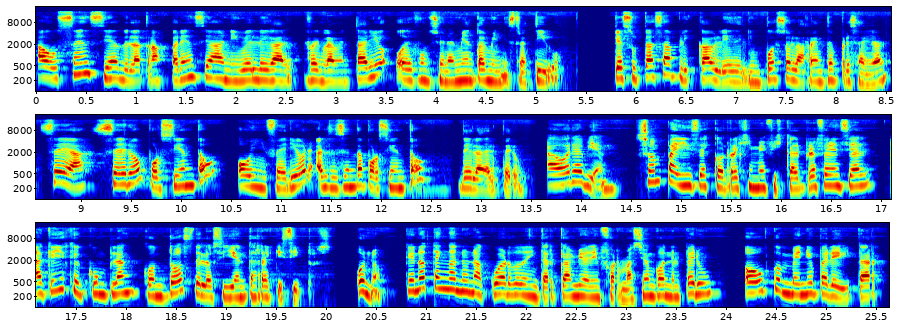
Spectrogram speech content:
ausencia de la transparencia a nivel legal, reglamentario o de funcionamiento administrativo, que su tasa aplicable del impuesto a la renta empresarial sea 0% o inferior al 60% de la del Perú. Ahora bien, son países con régimen fiscal preferencial aquellos que cumplan con dos de los siguientes requisitos. 1. Que no tengan un acuerdo de intercambio de información con el Perú o un convenio para evitar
